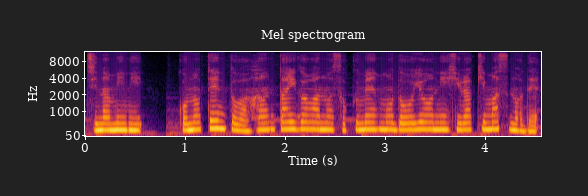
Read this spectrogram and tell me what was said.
ちなみに、このテントは反対側の側面も同様に開きますので、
